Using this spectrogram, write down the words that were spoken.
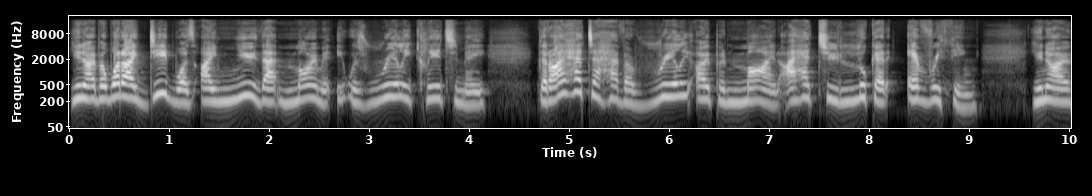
You know, but what I did was I knew that moment, it was really clear to me that I had to have a really open mind. I had to look at everything. You know,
